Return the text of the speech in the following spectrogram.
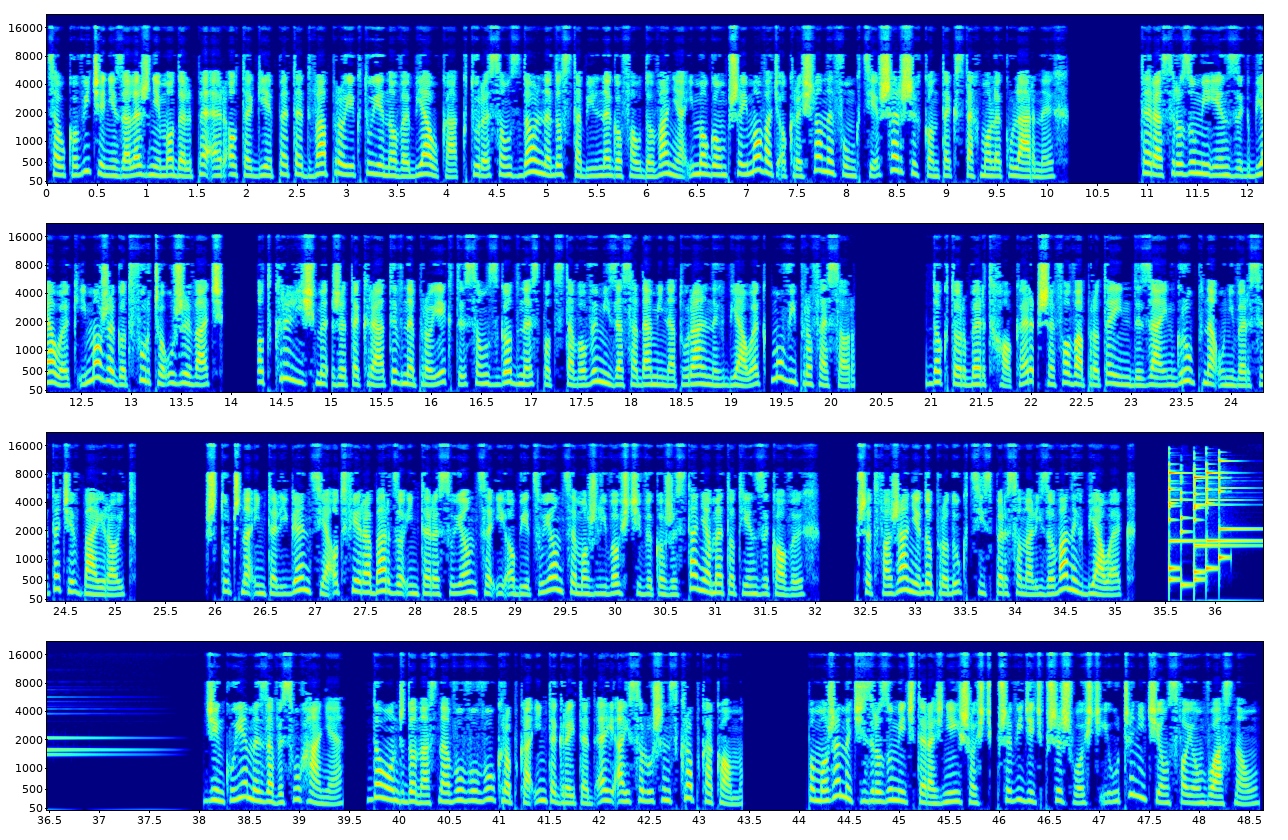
Całkowicie niezależnie model PROTG-PT2 projektuje nowe białka, które są zdolne do stabilnego fałdowania i mogą przejmować określone funkcje w szerszych kontekstach molekularnych. Teraz rozumie język białek i może go twórczo używać, Odkryliśmy, że te kreatywne projekty są zgodne z podstawowymi zasadami naturalnych białek, mówi profesor. Dr Bert Hocker, szefowa Protein Design Group na Uniwersytecie w Bayreuth. Sztuczna inteligencja otwiera bardzo interesujące i obiecujące możliwości wykorzystania metod językowych. Przetwarzanie do produkcji spersonalizowanych białek. Dziękujemy za wysłuchanie. Dołącz do nas na www.integratedAIsolutions.com. Pomożemy Ci zrozumieć teraźniejszość, przewidzieć przyszłość i uczynić ją swoją własną.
